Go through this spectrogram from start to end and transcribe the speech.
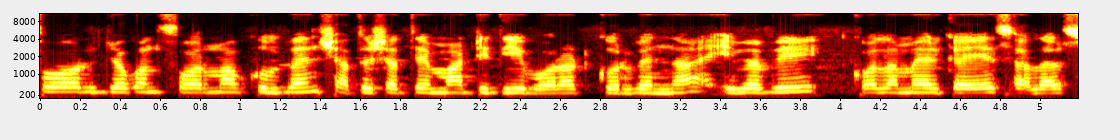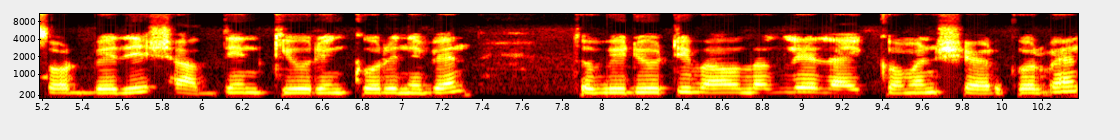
পর যখন ফর্মা খুলবেন, সাথে সাথে মাটি দিয়ে ভরাট করবেন না। এভাবে কলামের গায়ে সালার শট বেঁধে সাত দিন কিউরিং করে নেবেন। তো ভিডিওটি ভালো লাগলে লাইক, কমেন্ট, শেয়ার করবেন।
